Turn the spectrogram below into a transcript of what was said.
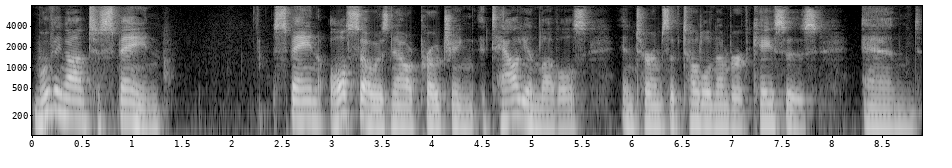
Moving on to Spain, Spain also is now approaching Italian levels in terms of total number of cases and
